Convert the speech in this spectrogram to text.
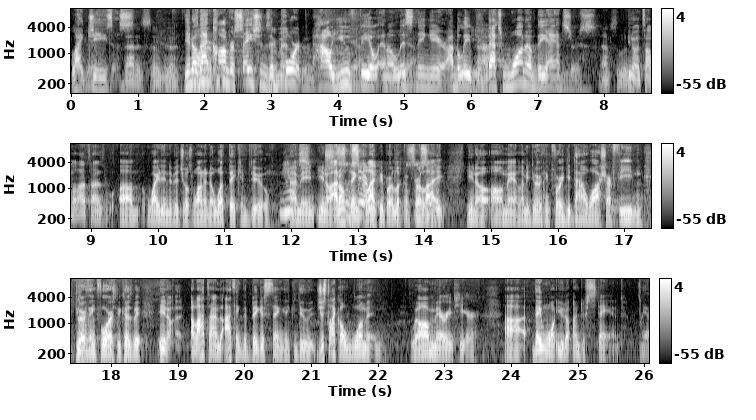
like Jesus? That is so good. You know, that Wonderful. conversation's important, how you feel in a listening ear. I believe that's one of the answers. Absolutely. You know, and Tom, a lot of times um, white individuals want to know what they can do. I mean, you know, I don't think black people are looking for Sincerely. like, you know, oh man, let me do everything for you, get down, wash our feet, and do everything for us because we, you know, a lot of times I think the biggest thing they can do is just like a woman, we're all married here. Uh, they want you to understand. Yeah.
